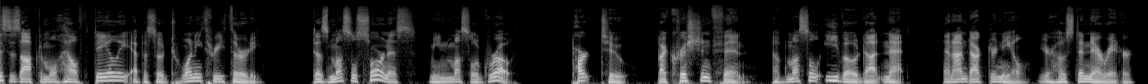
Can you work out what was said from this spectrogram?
This is Optimal Health Daily, episode 2330. Does muscle soreness mean muscle growth? Part 2 by Christian Finn of muscleevo.net. And I'm Dr. Neal, your host and narrator.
